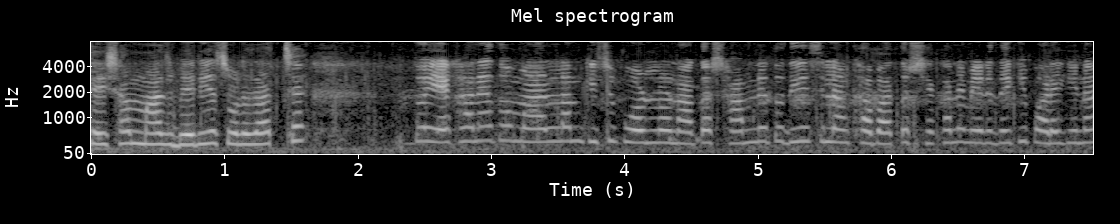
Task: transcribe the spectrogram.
সেই সব মাছ বেরিয়ে চলে যাচ্ছে। তো এখানে তো মারলাম, কিছু পড়ল না। তো সামনে তো দিয়েছিলাম খাবার, তো সেখানে মেরে দেখি পারে কিনা।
